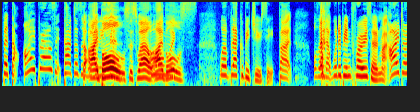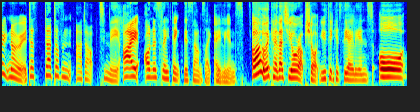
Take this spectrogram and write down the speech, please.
but the eyebrows, it- that doesn't. The eyeballs as well. Oh my eyeballs. Well, that could be juicy, but although that would have been frozen, right? I don't know. It does that doesn't add up to me. I honestly think this sounds like aliens. Oh, okay. That's your upshot. You think it's the aliens or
